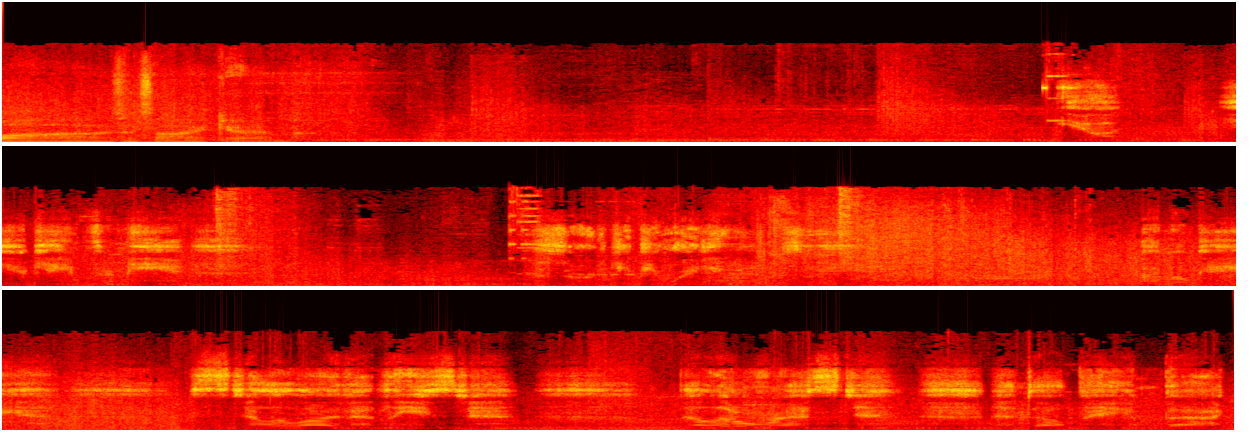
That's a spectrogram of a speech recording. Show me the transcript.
Fast as I can. You. You came for me. Sorry to keep you waiting. I'm okay. Still alive, at least. A little rest, and I'll pay him back.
